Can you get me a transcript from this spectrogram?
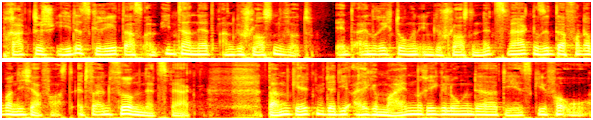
praktisch jedes Gerät, das am Internet angeschlossen wird. Endeinrichtungen in geschlossenen Netzwerken sind davon aber nicht erfasst, etwa in Firmennetzwerken. Dann gelten wieder die allgemeinen Regelungen der DSGVO.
